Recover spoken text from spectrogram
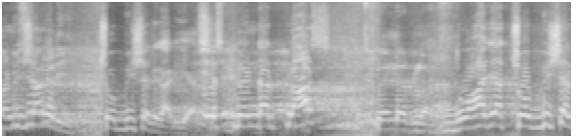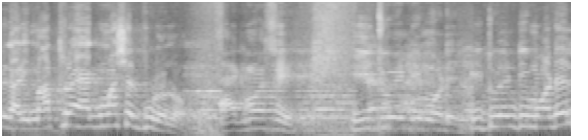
কন্ডিশন? চব্বিশের গাড়ি? আছে। স্প্লেন্ডার প্লাস স্প্লেন্ডার প্লাস দু হাজার চব্বিশের গাড়ি মাত্র এক মাসের পুরনো। এক মাসে E twenty model E twenty model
